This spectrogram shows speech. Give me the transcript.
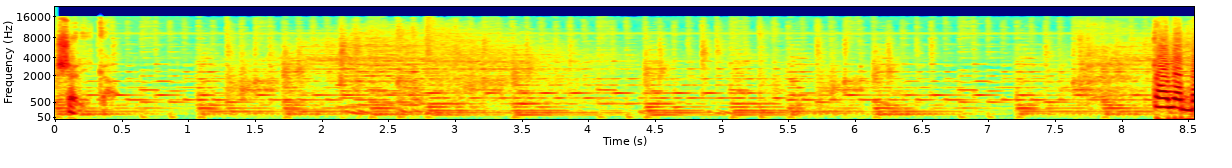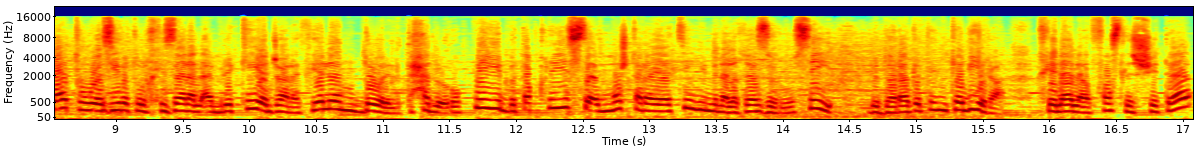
شركة. طالبت وزيرة الخزانة الأمريكية جانيت يلين دول الاتحاد الأوروبي بتقليص مشترياته من الغاز الروسي بدرجة كبيرة خلال فصل الشتاء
